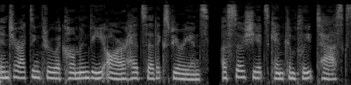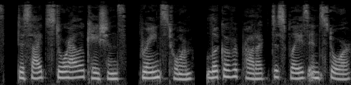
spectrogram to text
Interacting through a common VR headset experience, associates can complete tasks, decide store allocations, brainstorm, look over product displays in store,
